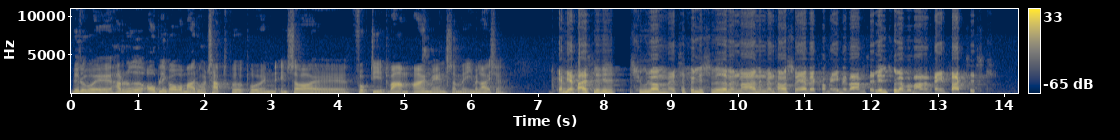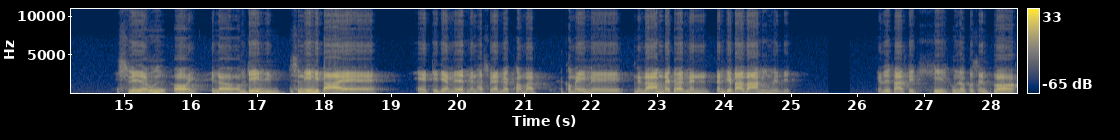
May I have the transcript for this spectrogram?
Ved du, øh, har du noget overblik over, hvor meget du har tabt på, på en, en så øh, fugtig, varm Ironman som øh, i Malaysia? Jamen, jeg er faktisk lidt i tvivl om, at selvfølgelig sveder man meget, men man har også svært ved at komme af med varme, så jeg er lidt i tvivl om, hvor meget man rent faktisk sveder ud, og, eller om det egentlig, sådan egentlig bare er, er det der med, at man har svært ved at komme, op, at komme af med, med varme, der gør, at man, man bliver bare varm indvendigt. Jeg ved faktisk ikke helt 100% hvor...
